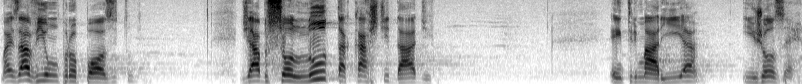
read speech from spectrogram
mas havia um propósito de absoluta castidade entre Maria e José.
